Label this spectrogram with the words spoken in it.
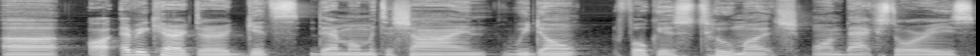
uh, all, every character gets their moment to shine. We don't focus too much on backstories,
